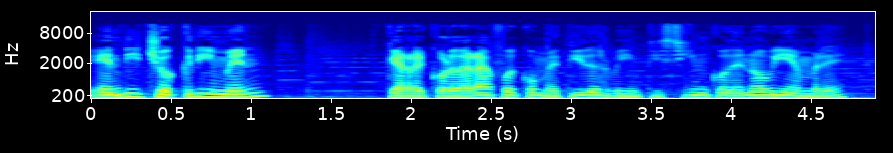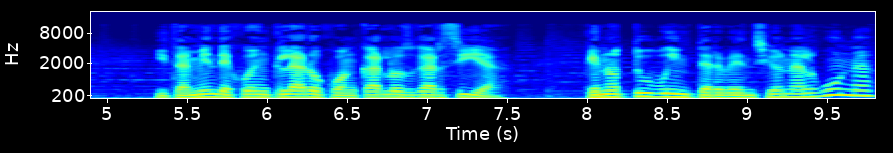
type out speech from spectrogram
en dicho crimen que recordará fue cometido el 25 de noviembre y también dejó en claro Juan Carlos García que no tuvo intervención alguna.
